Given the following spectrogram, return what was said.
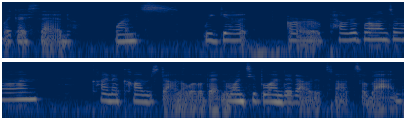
like I said, once we get our powder bronzer on, kind of calms down a little bit. And once you blend it out, it's not so bad.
